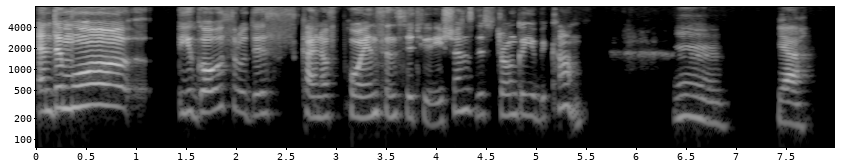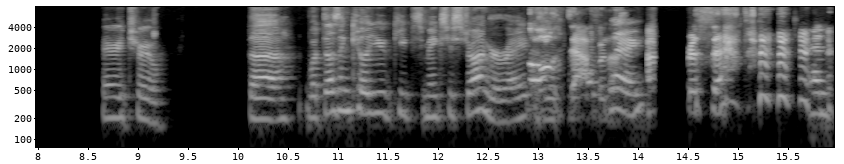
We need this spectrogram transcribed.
And the more you go through this kind of points and situations, the stronger you become. Mm. Yeah. Very true. The what doesn't kill you keeps makes you stronger, right? Oh, definitely. Percent. and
